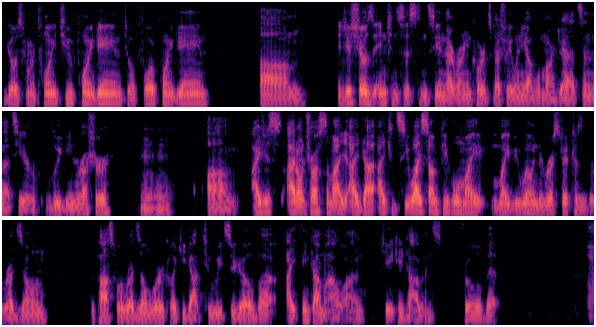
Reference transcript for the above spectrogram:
He goes from a 22 point game to a four point game. Um, it just shows the inconsistency in that running court, especially when you have Lamar Jackson. That's your leading rusher. Mm-hmm. Um, I just I don't trust him. I I got I could see why some people might might be willing to risk it because of the red zone the possible red zone work like he got two weeks ago, but I think I'm out on J.K. Dobbins for a little bit.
